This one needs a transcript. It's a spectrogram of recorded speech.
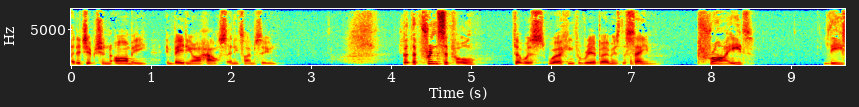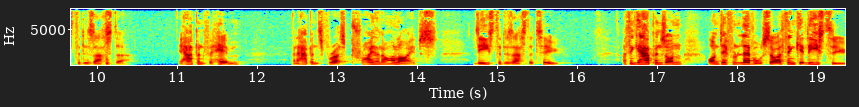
an Egyptian army invading our house anytime soon. But the principle that was working for Rehoboam is the same. Pride leads to disaster. It happened for him, and it happens for us. Pride in our lives leads to disaster too. I think it happens on, on different levels. So I think it leads to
